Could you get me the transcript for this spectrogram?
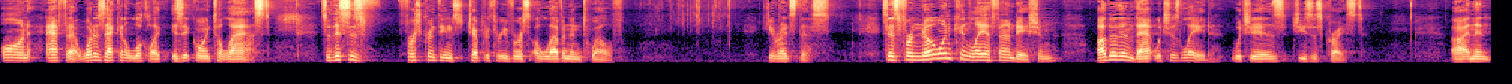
on after that? What is that going to look like? Is it going to last? So this is 1 Corinthians chapter 3 verse 11 and 12. He writes this. It says for no one can lay a foundation other than that which is laid, which is Jesus Christ. Uh, and then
